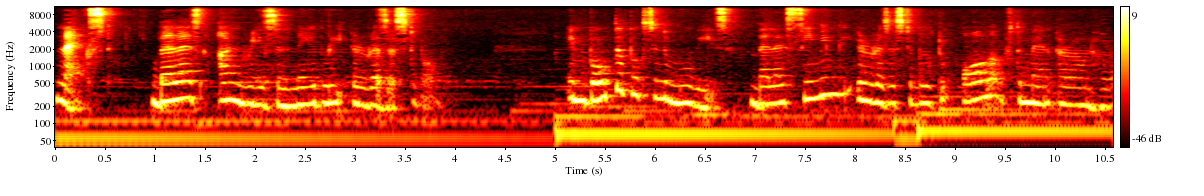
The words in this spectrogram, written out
Next, Bella is unreasonably irresistible. In both the books and the movies, Bella is seemingly irresistible to all of the men around her.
